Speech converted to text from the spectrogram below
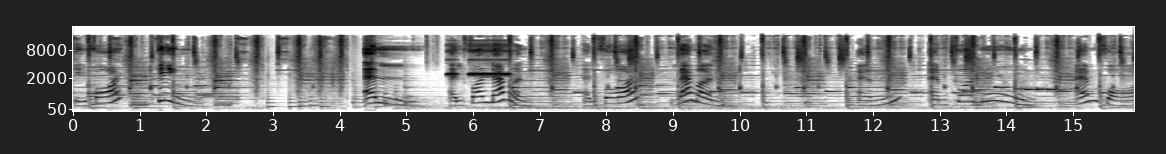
K for king. L. L for lemon. L for lemon. M. For moon. M for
